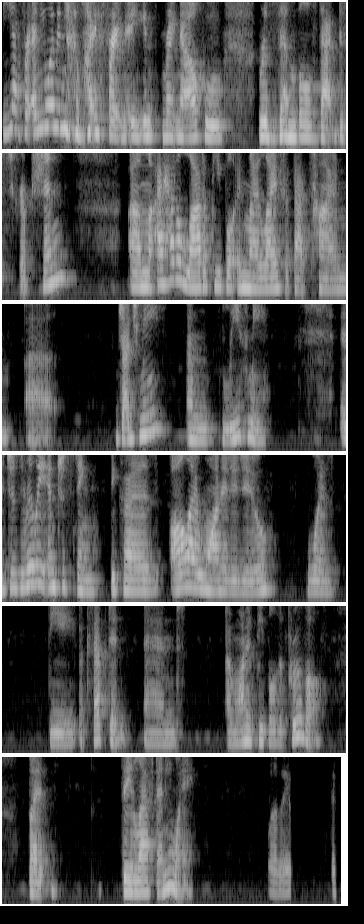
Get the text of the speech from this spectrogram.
yeah, for anyone in your life right, in, right now who resembles that description, um, I had a lot of people in my life at that time uh, judge me and leave me. It's just really interesting because all I wanted to do was be accepted and I wanted people's approval, but they left anyway. Well, they, it's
